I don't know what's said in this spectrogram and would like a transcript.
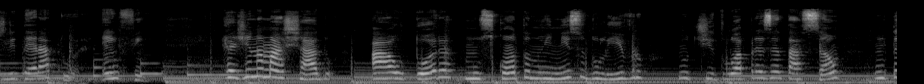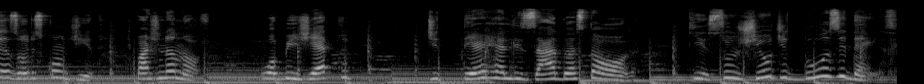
de literatura. Enfim, Regina Machado, a autora, nos conta no início do livro no título Apresentação Um Tesouro Escondido, página 9. O objeto de ter realizado esta obra, que surgiu de duas ideias.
